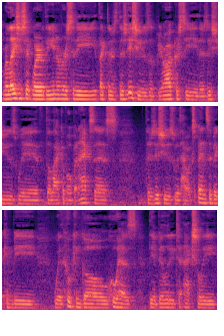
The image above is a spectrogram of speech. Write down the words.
relationship where the university like there's there's issues with bureaucracy there's issues with the lack of open access there's issues with how expensive it can be with who can go who has the ability to actually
